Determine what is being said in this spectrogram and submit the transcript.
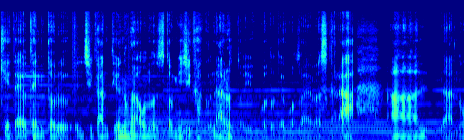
携帯を手に取る時間っていうのがおのずと短くなるということでございますから、ああの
